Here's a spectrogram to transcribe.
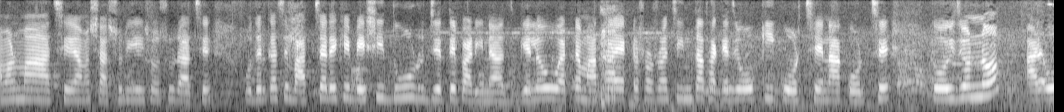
আমার মা আছে, আমার শাশুড়ি, শ্বশুর আছে, ওদের কাছে বাচ্চা রেখে বেশি দূর যেতে পারি না। গেলেও একটা মাথায়, একটা সবসময় চিন্তা থাকে যে ও কি করছে, না করছে। তো ওই জন্য, আর ও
